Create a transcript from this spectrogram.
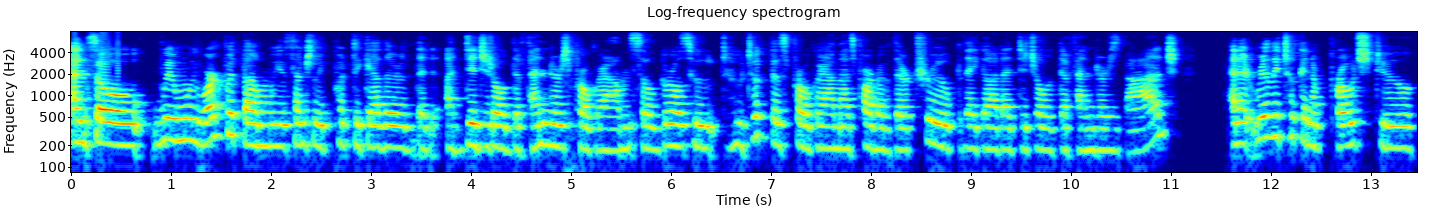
And so when we work with them, we essentially put together the, a digital defenders program. So girls who who took this program as part of their troop, they got a digital defenders badge. And it really took an approach to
